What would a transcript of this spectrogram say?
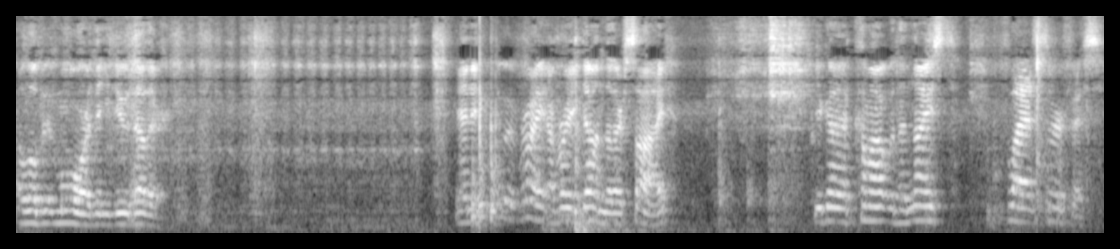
a little bit more than you do the other. And if you do it right, I've already done the other side, you're going to come out with a nice flat surface.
